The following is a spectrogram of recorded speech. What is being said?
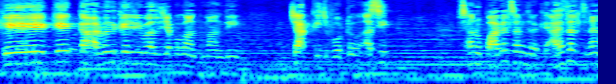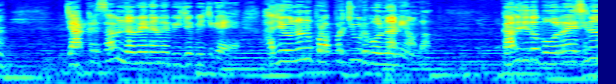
ਕਿ ਕਿ ਅਰਵਿੰਦ ਕੇਜਰੀਵਾਲ ਦੀ ਜਾਂ ਭਗਵੰਤ ਮਾਨ ਦੀ ਝਾਕੀ 'ਚ ਫੋਟੋ ਅਸੀਂ ਸਾਨੂੰ ਪਾਗਲ ਸਮਝ ਰੱਖਿਆ ਅਸਲ 'ਚ ਨਾ ਜਾਖੜ ਸਾਹਿਬ ਨਵੇਂ ਨਵੇਂ ਬੀਜੇਪੀ 'ਚ ਗਏ ਆ ਹਜੇ ਉਹਨਾਂ ਨੂੰ ਪ੍ਰੋਪਰ ਝੂਠ ਬੋਲਣਾ ਨਹੀਂ ਆਉਂਦਾ ਕੱਲ ਜਦੋਂ ਬੋਲ ਰਹੇ ਸੀ ਨਾ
